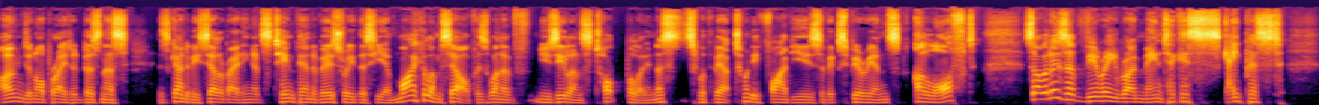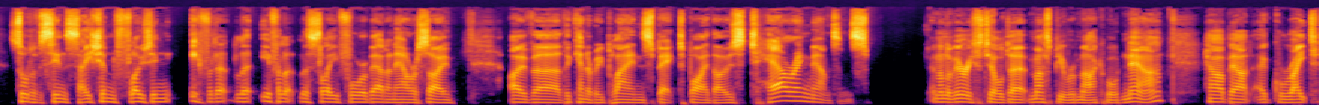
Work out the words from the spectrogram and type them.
owned and operated business is going to be celebrating its 10th anniversary this year. Michael himself is one of New Zealand's top balloonists with about 25 years of experience aloft. So it is a very romantic, escapist sort of sensation floating effortlessly for about an hour or so over the Canterbury Plains, backed by those towering mountains and on a very still day, it must be remarkable. Now, how about a great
